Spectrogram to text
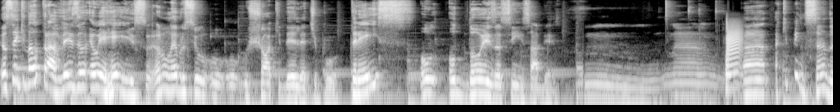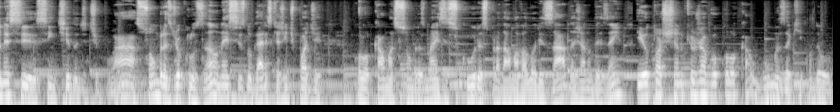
Eu sei que da outra vez eu, eu errei isso. Eu não lembro se o, o, o choque dele é tipo 3 ou, ou 2, assim, sabe? Hum, uh, aqui pensando nesse sentido de tipo, ah, sombras de oclusão, né? Esses lugares que a gente pode colocar umas sombras mais escuras para dar uma valorizada já no desenho. Eu tô achando que eu já vou colocar algumas aqui quando eu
